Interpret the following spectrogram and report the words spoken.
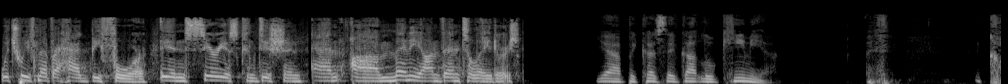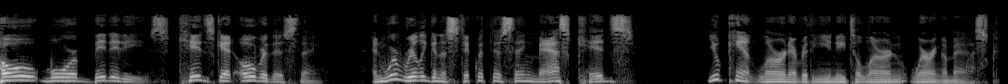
which we've never had before, in serious condition, and uh, many on ventilators. Yeah, because they've got leukemia. Comorbidities. Kids get over this thing. And we're really going to stick with this thing? Mask kids? You can't learn everything you need to learn wearing a mask.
